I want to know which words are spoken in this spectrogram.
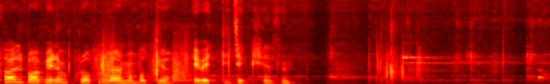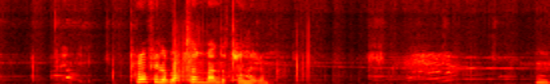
Galiba benim profillerime bakıyor. Evet diyecek kesin. Profile baksam ben de tanırım. Hı.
